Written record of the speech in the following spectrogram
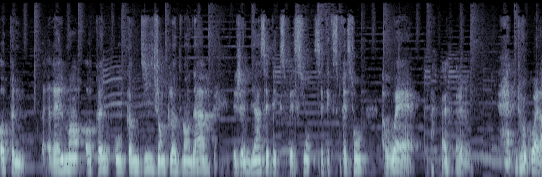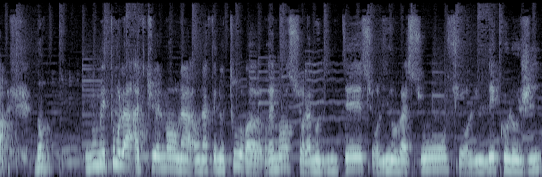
open, réellement open, ou comme dit Jean-Claude Van Damme, et j'aime bien cette expression, cette expression aware. Donc voilà. Donc nous mettons là actuellement, on a, on a fait le tour euh, vraiment sur la mobilité, sur l'innovation, sur l'écologie,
